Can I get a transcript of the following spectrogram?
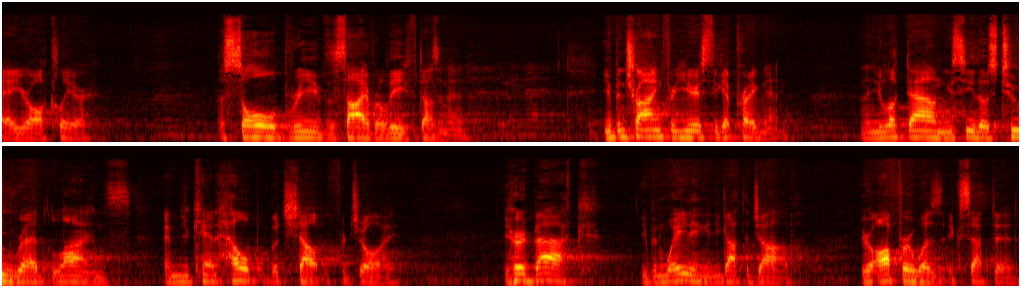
Hey, you're all clear. The soul breathes a sigh of relief, doesn't it? You've been trying for years to get pregnant. And then you look down and you see those two red lines, and you can't help but shout for joy. You heard back, you've been waiting, and you got the job. Your offer was accepted.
